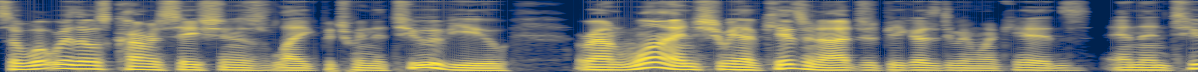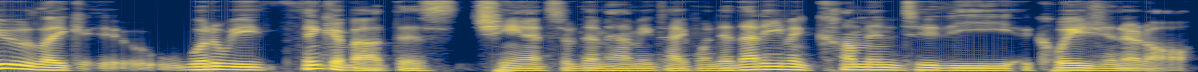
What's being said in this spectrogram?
So, what were those conversations like between the two of you around one, should we have kids or not, just because do we want kids? And then two, like, eh, what do we think about this chance of them having type 1? Did that even come into the equation at all?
